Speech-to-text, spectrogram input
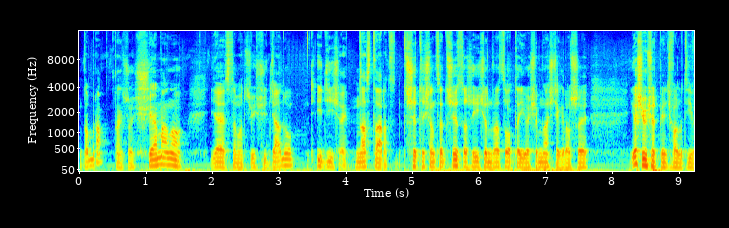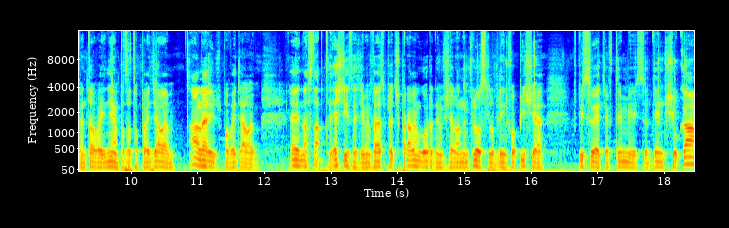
Dobra, także siemano, ja jestem oczywiście dziadu i dzisiaj na start 3362 zł i 18 groszy i 85 walut eventowej, nie wiem po co to powiedziałem, ale już powiedziałem. E, Na start, jeśli chcecie mnie wesprzeć w prawym górnym w zielonym plus lub link w opisie, wpisujecie w tym miejscu link siuka,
